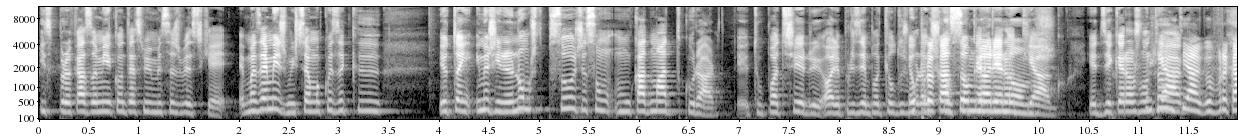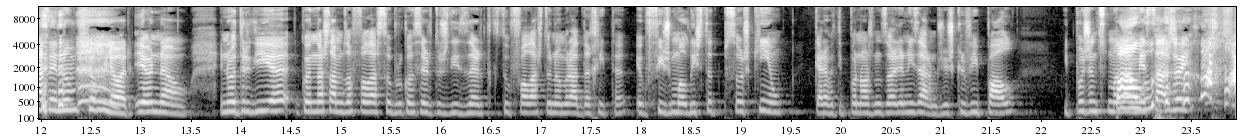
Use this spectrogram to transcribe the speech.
Isso por acaso a mim acontece-me imensas vezes, que é. Mas é mesmo, isto é uma coisa que eu tenho. Imagina, nomes de pessoas eu sou um, um bocado má de decorar. Tu podes ser, olha, por exemplo, aquele dos Eu, por acaso, sou melhor era o nomes. Tiago. Eu dizia que era o João Tiago. Tiago, por acaso em nomes sou melhor. Eu não. No outro dia, quando nós estávamos a falar sobre o concerto dos Desert, que tu falaste do namorado da Rita, eu fiz uma lista de pessoas que iam, que era tipo para nós nos organizarmos. Eu escrevi Paulo e depois antes de mandar Paulo. a mensagem,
